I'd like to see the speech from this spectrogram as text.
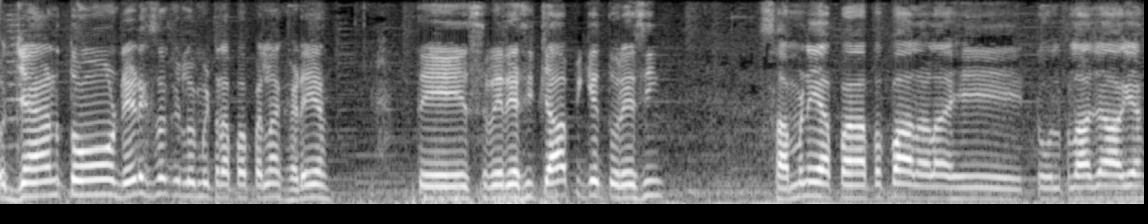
ਉਜੈਨ ਤੋਂ 150 ਕਿਲੋਮੀਟਰ ਆਪਾਂ ਪਹਿਲਾਂ ਖੜੇ ਆ ਤੇ ਸਵੇਰੇ ਅਸੀਂ ਚਾਹ ਪੀ ਕੇ ਤੁਰੇ ਸੀ। ਸਾਹਮਣੇ ਆਪਾਂ ਭੋਪਾਲ ਵਾਲਾ ਇਹ ਟੋਲ ਪਲਾਜ਼ਾ ਆ ਗਿਆ।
